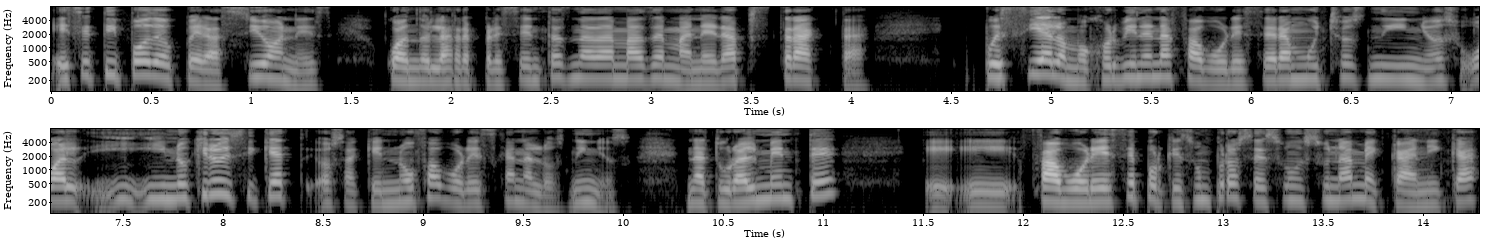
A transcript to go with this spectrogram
ese tipo de operaciones, cuando las representas nada más de manera abstracta, pues sí, a lo mejor vienen a favorecer a muchos niños, o y, y, no quiero decir que, o sea, que no favorezcan a los niños. Naturalmente, eh, eh, favorece porque es un proceso, es una mecánica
